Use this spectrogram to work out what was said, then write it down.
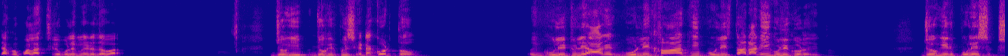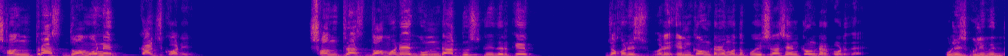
দেখো পালাচ্ছিল বলে মেরে দেওয়া। যোগী, যোগীর পুলিশ এটা করতো। ওই গুলি টুলি আগে গুলি খাওয়া কি পুলিশ? তার আগেই গুলি করে দিত। যোগীর পুলিশ সন্ত্রাস দমনে কাজ করে। সন্ত্রাস দমনে গুন্ডা দুষ্কৃতীদেরকে যখনই মানে এনকাউন্টারের মতো পজিশন আসে এনকাউন্টার করে দেয়। পুলিশ গুলিবিদ্ধ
